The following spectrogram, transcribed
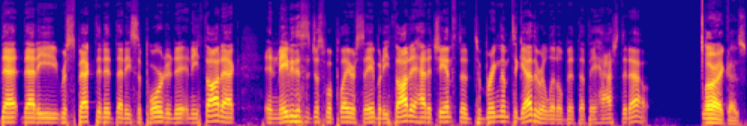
that that he respected it, that he supported it, and he thought act. And maybe this is just what players say, but he thought it had a chance to, to bring them together a little bit. That they hashed it out. All right, guys.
